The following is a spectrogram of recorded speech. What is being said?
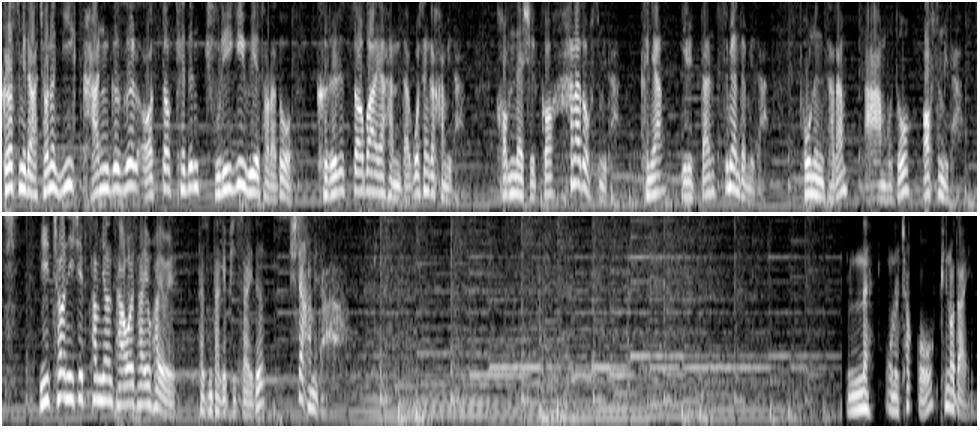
그렇습니다. 저는 이 간극을 어떻게든 줄이기 위해서라도 글을 써봐야 한다고 생각합니다. 겁내실 거 하나도 없습니다. 그냥 일단 쓰면 됩니다. 보는 사람 아무도 없습니다. 2023년 4월 4일 화요일 배순탁의 B side 시작합니다. 네, 오늘 첫 곡 피노다인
